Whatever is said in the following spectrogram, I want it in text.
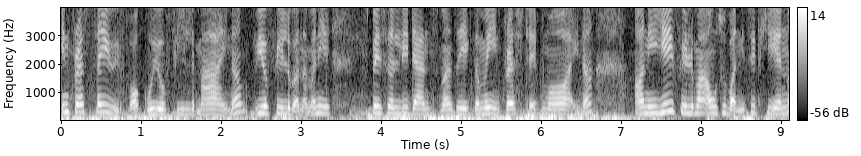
इन्ट्रेस्ट चाहिँ भएको यो फिल्डमा होइन? यो फिल्ड भन्दा पनि स्पेसल्ली डान्समा चाहिँ एकदमै इन्ट्रेस्टेड म होइन? अनि यही फिल्डमा आउँछु भन्ने चाहिँ थिएन।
